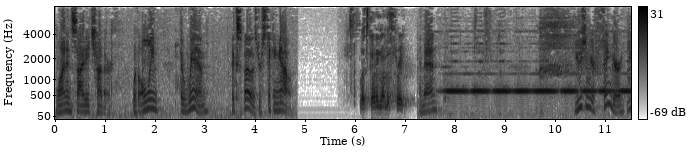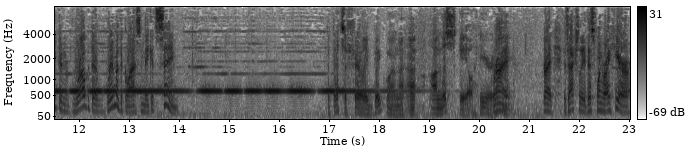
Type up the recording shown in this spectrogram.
one inside each other, with only the rim exposed or sticking out. Let's go to number three. And then, using your finger, you can rub the rim of the glass and make it sing. But that's a fairly big one uh, uh on this scale here. Right. Right. It's actually this one right here.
